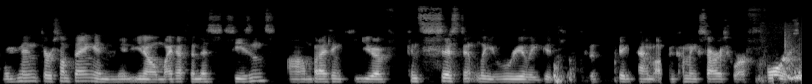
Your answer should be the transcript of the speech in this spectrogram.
pregnant or something and you know might have to miss seasons. Um, but I think you have consistently really good teams with big time up and coming stars who are forced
